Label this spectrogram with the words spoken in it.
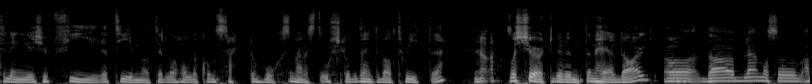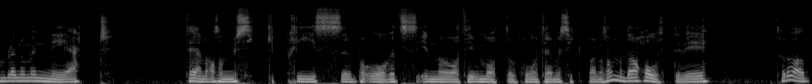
tilgjengelig 24 timer til å holde konserter hvor som helst i Oslo. Du tenkte bare å tweete. Ja. Så kjørte vi rundt en hel dag, og da ble han også Han ble nominert til en eller annen sånn musikkpris på årets innovative måte å promotere musikk på, sånt, men da holdt vi jeg tror det var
